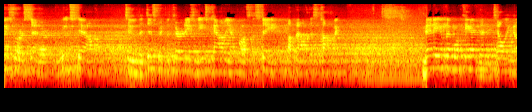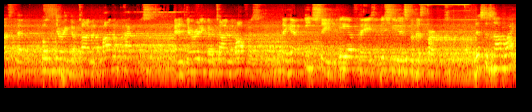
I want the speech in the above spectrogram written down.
Resource Center reached out to the district attorneys in each county across the state about this topic, Many of them were candid in telling us that both during their time in private practice and during their time in office, they have each seen PFAs misused for this purpose. This is not right.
